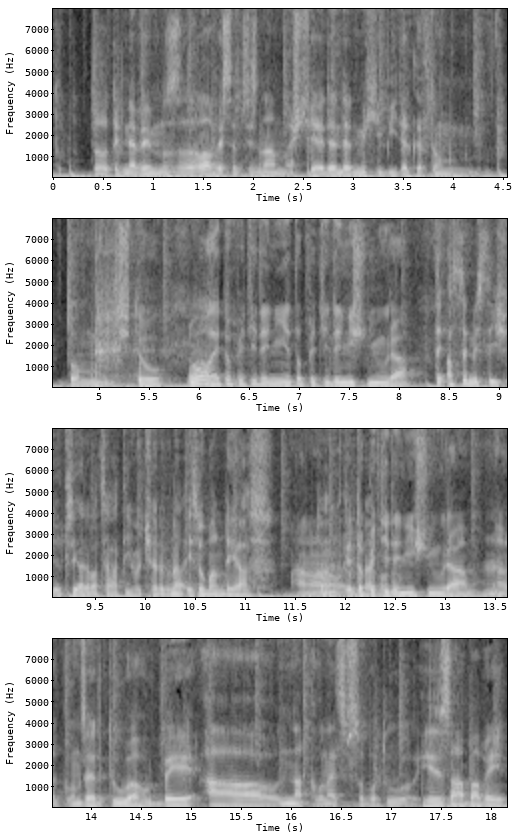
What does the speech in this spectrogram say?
to, to teď nevím, z hlavy se přiznám, ještě jeden den mi chybí takhle v tom, v tom výčtu. No, Ale je to pětidenní, je to pětidenní šňůra. Ty asi myslíš 23. června Izomandias? Ano, tak, je to pětidenní šňůra hmm. koncertů a hudby a nakonec v sobotu i zábavy,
